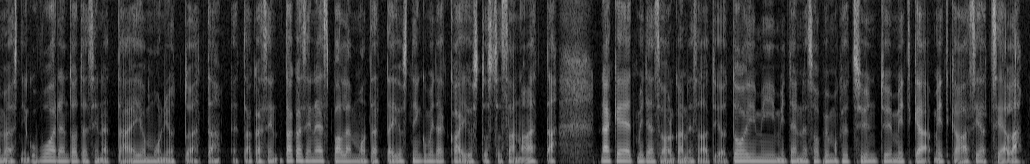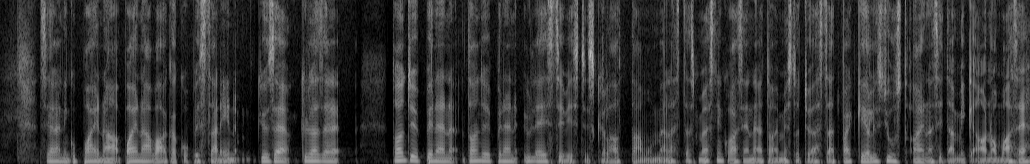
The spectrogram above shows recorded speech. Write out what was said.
myös niin kuin vuoden, totesin, että ei ole mun juttu, että, että takaisin, takaisin Espalle, mutta että just niin kuin mitä Kai just tuossa sanoi, että näkee, että miten se organisaatio toimii, miten ne sopimukset syntyy, mitkä, mitkä asiat siellä, siellä niin kuin painaa, painaa vaakakupissa, niin kyllä se, kyllä se Tuon tyyppinen, ton tyyppinen yleissivistys kyllä ottaa mun mielestä tässä myös niin asian ja toimistotyöstä, että vaikka ei olisi just aina sitä, mikä on oma se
